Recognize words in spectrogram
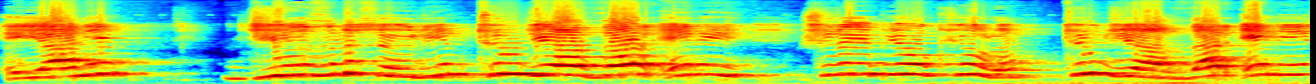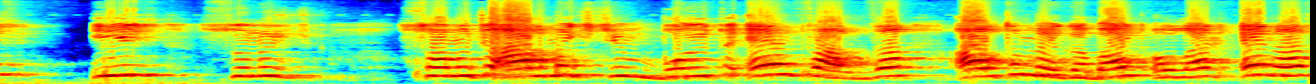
e, yani cihazını söyleyeyim tüm cihazlar en iyi şuraya bir okuyorum tüm cihazlar en iyi, iyi sonuç sonucu almak için boyutu en fazla 6 MB olan en az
